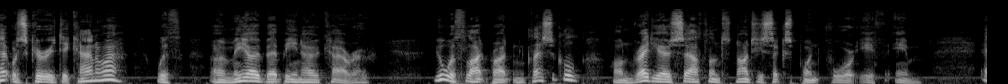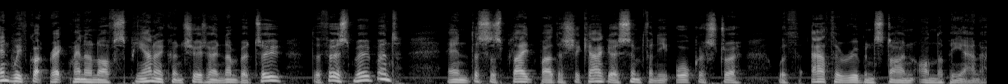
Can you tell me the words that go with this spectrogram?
That was Kiri Te Kanawa with O Mio Babbino Caro. You're with Light Bright and Classical on Radio Southland 96.4 FM. And we've got Rachmaninoff's Piano Concerto Number 2, the first movement, and this is played by the Chicago Symphony Orchestra with Arthur Rubinstein on the piano.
